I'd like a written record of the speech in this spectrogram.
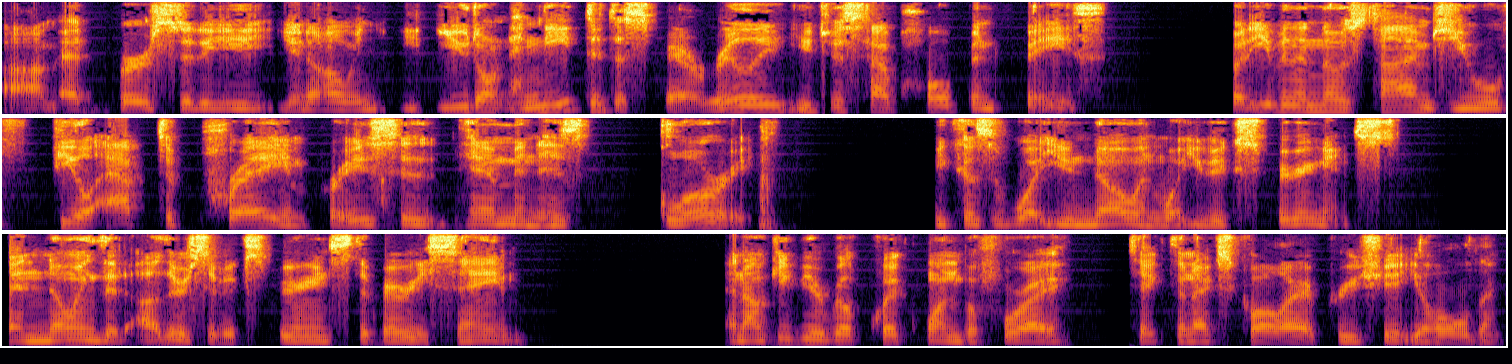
um, adversity, you know, and you don't need to despair, really. You just have hope and faith but even in those times, you will feel apt to pray and praise Him in His glory because of what you know and what you've experienced, and knowing that others have experienced the very same. And I'll give you a real quick one before I take the next caller. I appreciate you holding.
